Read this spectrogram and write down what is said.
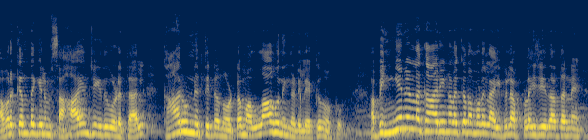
അവർക്കെന്തെങ്കിലും സഹായം ചെയ്തു കൊടുത്താൽ കാരുണ്യത്തിന്റെ നോട്ടം അള്ളാഹു നിങ്ങളിലേക്ക് നോക്കും. അപ്പോൾ ഇങ്ങനെയുള്ള കാര്യങ്ങളൊക്കെ നമ്മുടെ ലൈഫിൽ അപ്ലൈ ചെയ്താൽ തന്നെ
